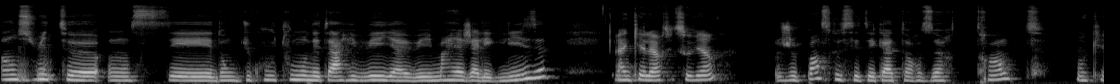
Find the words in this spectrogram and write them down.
Ensuite, euh, on s'est... Donc du coup, tout le monde était arrivé, il y avait mariage à l'église. À quelle heure tu te souviens? Je pense que c'était 14h30. Ok.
